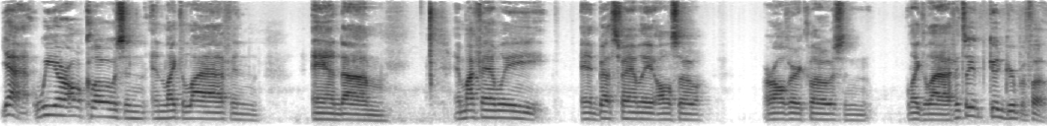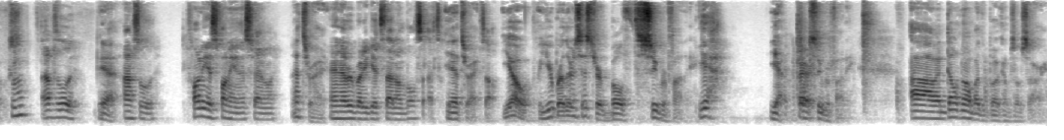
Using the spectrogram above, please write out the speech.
yeah, we are all close and and like to laugh and and um, and my family and Beth's family also are all very close and like to laugh. It's a good group of folks. Absolutely. Yeah, Absolutely. Funny is funny in this family. that's right. And everybody gets that on both sides. Yeah, that's right. So. yo, your brother and sister are both super funny. Yeah. Yeah, both super funny. Uh, and don't know about the book. I'm so sorry.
